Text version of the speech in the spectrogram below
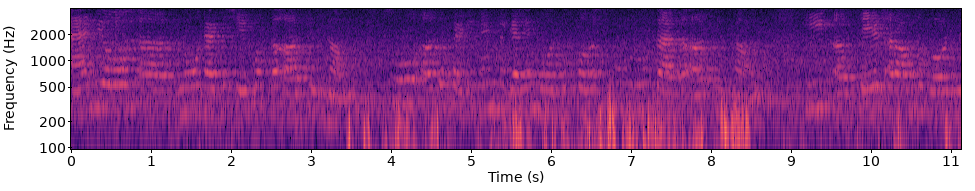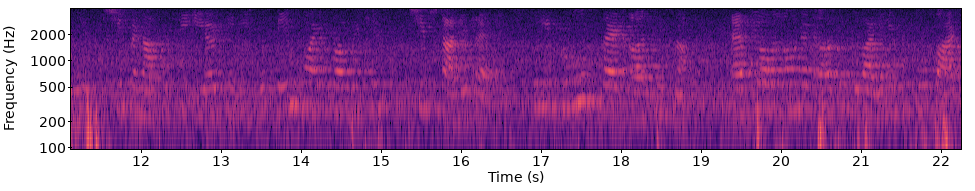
And we all uh, know that the shape of the earth is round. So uh, the Ferdinand Magellan was the first to prove that the earth is round. He uh, sailed around the world with his ship and after three years he reached the same point from which his ship started traveling. So he proves that earth is round. As we all know that earth is divided into two parts,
